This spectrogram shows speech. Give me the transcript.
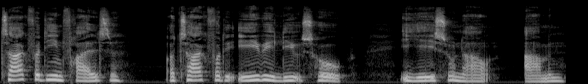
Tak for din frelse, og tak for det evige livs håb. I Jesu navn. Amen.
